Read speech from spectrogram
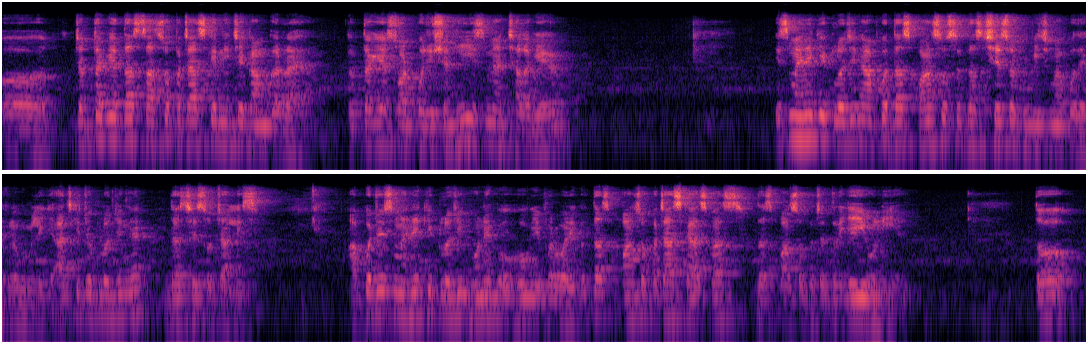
और जब तक ये दस, सात सौ पचास के नीचे काम कर रहा है, तब तक ये शॉर्ट पोजीशन ही इसमें अच्छा लगेगा। इस महीने की क्लोजिंग आपको दस पाँच सौ से दस छः सौ के बीच में आपको देखने को मिलेगी। आज की जो क्लोजिंग है, दस छः सौ चालीस। आपको जो इस महीने की क्लोजिंग होने को होगी फरवरी को, दस पाँच सौ पचास के आसपास, दस पाँच सौ पचहत्तर यही होनी है। तो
